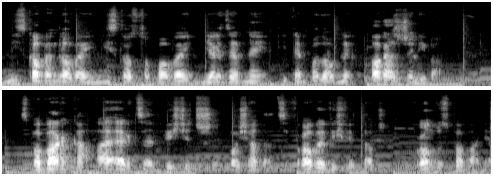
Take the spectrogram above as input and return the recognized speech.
niskowęglowej, niskostopowej, nierdzewnej i tym podobnych oraz żeliwa. Spawarka ARC203 posiada cyfrowy wyświetlacz prądu spawania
